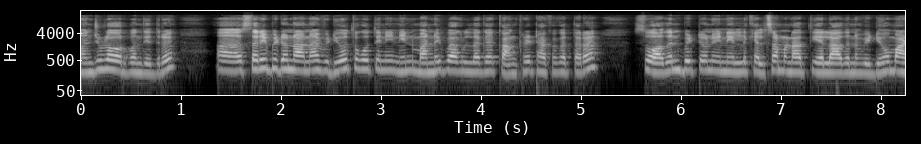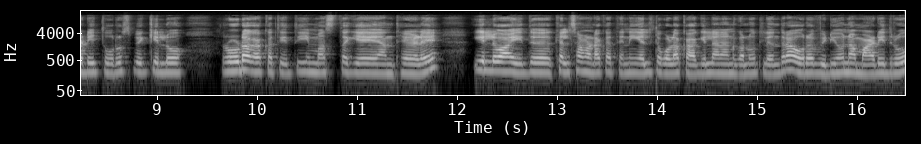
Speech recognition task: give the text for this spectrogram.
ಮಂಜುಳ ಅವ್ರು ಬಂದಿದ್ರು. ಸರಿ ಬಿಡು, ನಾನು ವಿಡಿಯೋ ತೊಗೋತೀನಿ. ನಿನ್ನ ಮನೆ ಬಾಗಿಲ್ದಾಗ ಕಾಂಕ್ರೀಟ್ ಹಾಕಕತ್ತಾರ. ಸೊ ಅದನ್ನು ಬಿಟ್ಟು ನೀನು ಇಲ್ಲಿ ಕೆಲಸ ಮಾಡತ್ತೀಯಲ್ಲ, ಅದನ್ನು ವಿಡಿಯೋ ಮಾಡಿ ತೋರಿಸ್ಬೇಕಿಲ್ಲೋ ರೋಡ್ ಆಗಾಕತ್ತೈತಿ ಮಸ್ತಾಗೆ ಅಂತ ಹೇಳಿ. ಇಲ್ವಾ ಇದು ಕೆಲಸ ಮಾಡಕತ್ತೀನಿ ಎಲ್ಲಿ ತೊಗೊಳಕ್ಕಾಗಿಲ್ಲ ನನಗೆ ಅನ್ನೋತ್ಲೆ ಅಂದ್ರೆ ಅವರ ವಿಡಿಯೋನ ಮಾಡಿದರು.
